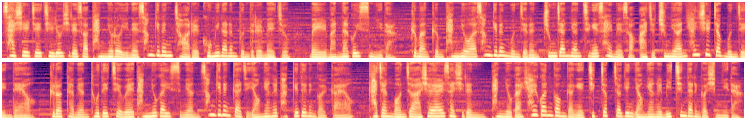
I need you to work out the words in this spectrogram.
사실 제 진료실에서 당뇨로 인해 성기능 저하를 고민하는 분들을 매주 매일 만나고 있습니다. 그만큼 당뇨와 성기능 문제는 중장년층의 삶에서 아주 중요한 현실적 문제인데요. 그렇다면 도대체 왜 당뇨가 있으면 성기능까지 영향을 받게 되는 걸까요? 가장 먼저 아셔야 할 사실은 당뇨가 혈관 건강에 직접적인 영향을 미친다는 것입니다.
